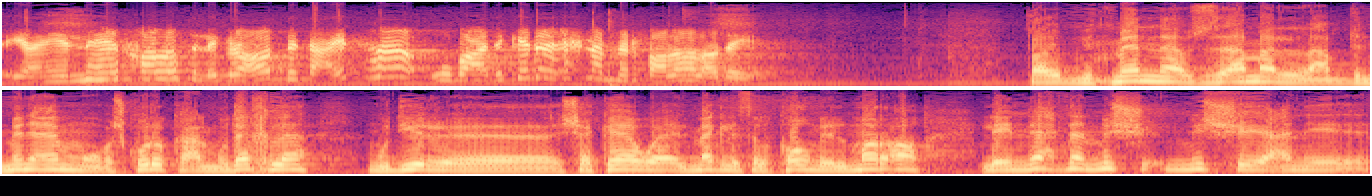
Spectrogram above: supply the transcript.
يعني إن هي تخلص الإجراءات بتاعتها وبعد كده إحنا بنرفع لها القضية. طيب نتمنى أستاذ أمل عبد المنعم وبشكرك على المداخلة مدير آه، شكاوى المجلس القومي للمرأة لأن إحنا مش مش يعني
